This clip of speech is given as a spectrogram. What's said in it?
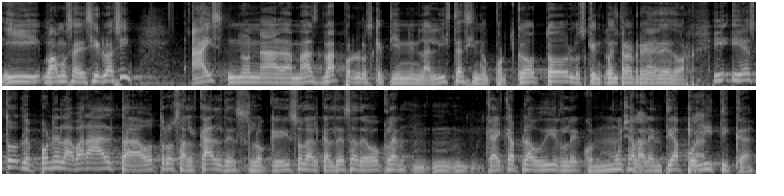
Y vamos a decirlo así, ICE no nada más va por los que tienen la lista, sino por todos los que encuentra alrededor. Y, esto le pone la vara alta a otros alcaldes, lo que hizo la alcaldesa de Oakland, mm, mm, que hay que aplaudirle con mucha valentía política.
